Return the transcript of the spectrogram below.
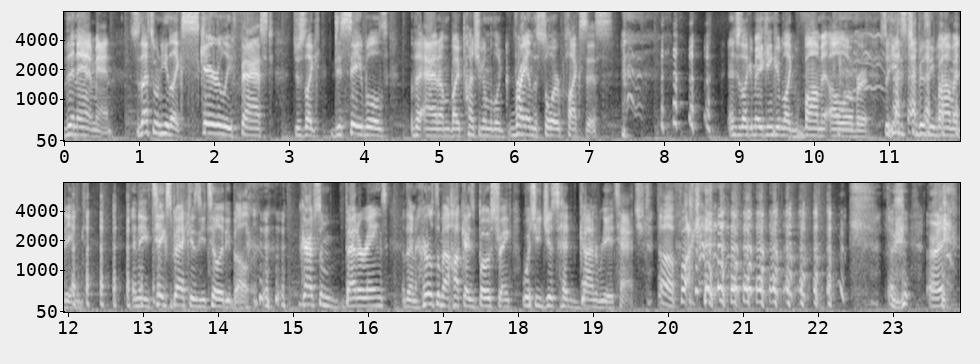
than Ant Man. So that's when he like scarily fast just like disables the Atom by punching him like right in the solar plexus. and she's like making him like vomit all over. So he's too busy vomiting. And then he takes back his utility belt, grabs some batarangs, and then hurls them at Hawkeye's bowstring, which he just had gone reattached. Oh fuck! okay, all right.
